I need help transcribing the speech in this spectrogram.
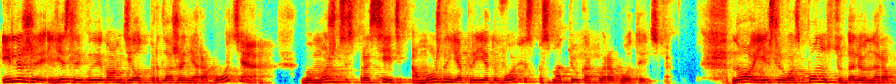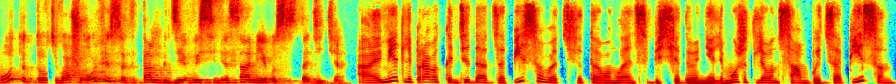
Или же, если вы, вам делают предложение о работе, вы можете спросить, а можно я приеду в офис, посмотрю, как вы работаете? Но если у вас полностью удаленная работа, то ваш офис — это там, где вы себе сами его создадите. А имеет ли право кандидат записывать это онлайн-собеседование, или может ли он сам быть записан?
